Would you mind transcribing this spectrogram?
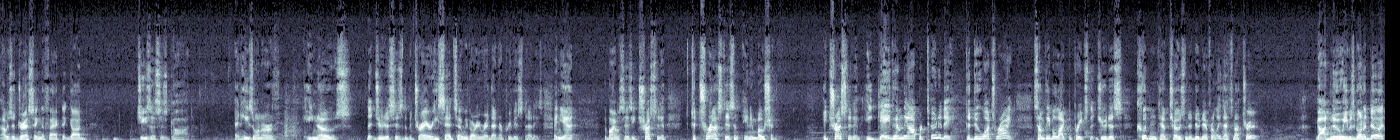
I was addressing the fact that God, Jesus is God, and he's on earth. He knows that Judas is the betrayer. He said so. We've already read that in our previous studies. And yet, the Bible says he trusted him. To trust isn't an emotion. He trusted him. He gave him the opportunity to do what's right. Some people like to preach that Judas couldn't have chosen to do differently. That's not true. God knew he was going to do it,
